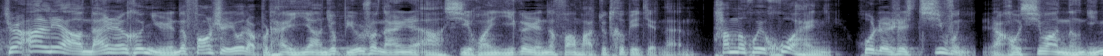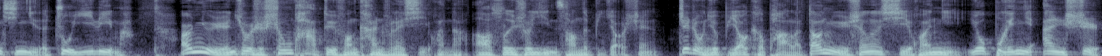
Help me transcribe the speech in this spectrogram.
就是暗恋啊，男人和女人的方式有点不太一样。就比如说，男人啊，喜欢一个人的方法就特别简单，他们会祸害你，或者是欺负你，然后希望能引起你的注意力嘛。而女人就是生怕对方看出来喜欢他啊，所以说隐藏的比较深，这种就比较可怕了。当女生喜欢你又不给你暗示，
